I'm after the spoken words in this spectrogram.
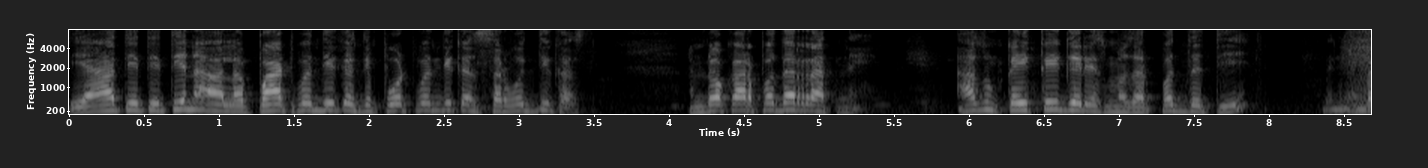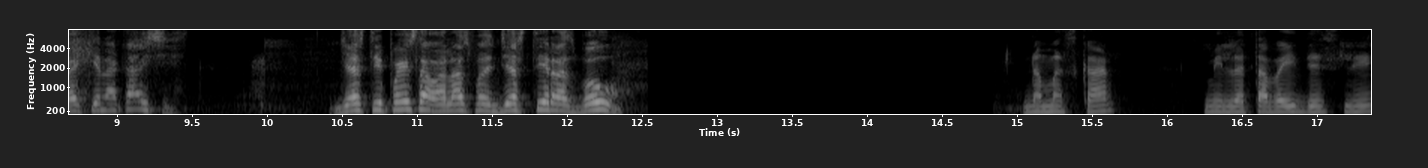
ते या ते ते ना आला पाठ पण दिकस नाही पोट पण दिकस सर्वच दिखस आणि डोकावर पदर राहत नाही. अजून काही काही गरेस मजार पद्धती. म्हणजे बाकी ना कायशी जास्ती पैसा वालाच पण जास्ती रास भाऊ. नमस्कार. मी लताबाई देसले.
